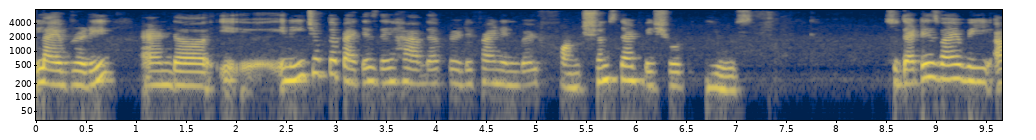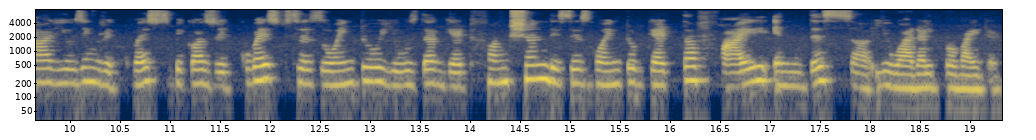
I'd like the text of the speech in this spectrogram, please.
library and uh, in each of the packages they have their predefined inbuilt functions that we should use so that is why we are using requests because requests is going to use the get function. This is going to get the file in this uh, url provided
